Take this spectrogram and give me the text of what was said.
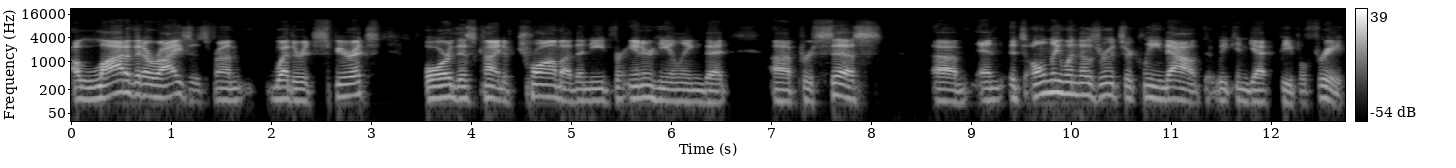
a lot of it arises from whether it's spirits or this kind of trauma, the need for inner healing that uh, persists. Um, and it's only when those roots are cleaned out that we can get people free.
